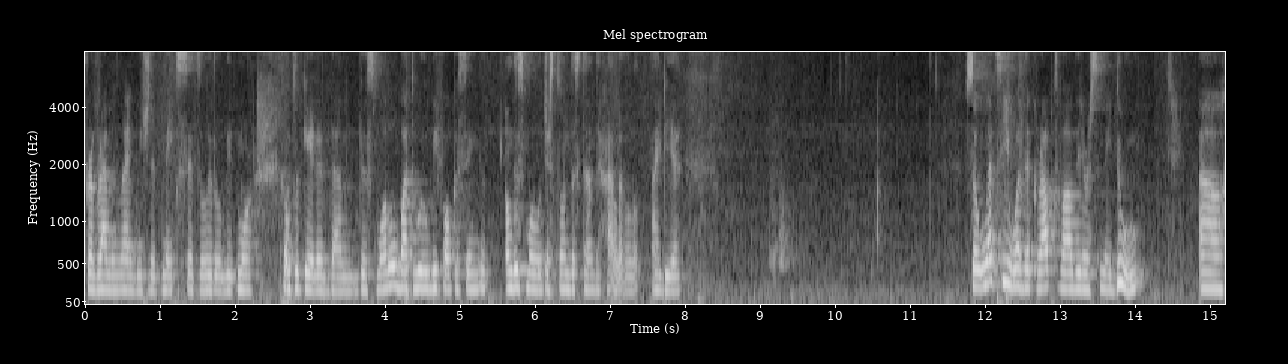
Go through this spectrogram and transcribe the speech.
programming language that makes it a little bit more complicated than this model, but we'll be focusing on this model just to understand the high level idea. So let's see what the corrupt validators may do. Uh,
